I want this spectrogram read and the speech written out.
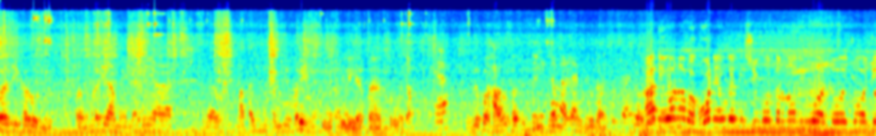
વર્ષથી કરું છું. પણ હમણાંથી આ મહિનાથી આ માતાજીની પલ્લી ભરીને બિલકુલ સારું થતું જ નહીં. આ દીવાનો ભગવાન એવું કહે કે નો દીવો હતો જો હજુ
